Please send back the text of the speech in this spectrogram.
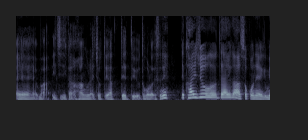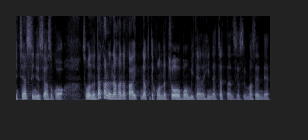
えー、まあ、1時間半ぐらいちょっとやってっていうところですね。で、会場代があそこね、めっちゃ安いんですよ、あそこ。そうなんだからなかなか空いてなくて、こんな超お盆みたいな日になっちゃったんですよ。すみませんね。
